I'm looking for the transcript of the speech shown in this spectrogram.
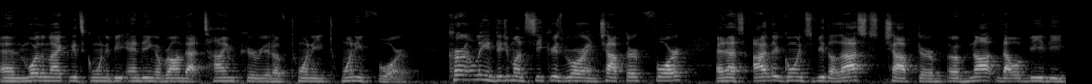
and more than likely it's going to be ending around that time period of 2024. Currently in Digimon Seekers, we are in chapter 4, and that's either going to be the last chapter, or if not, that will be the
